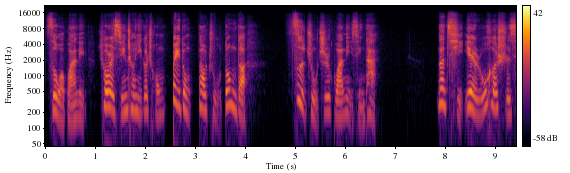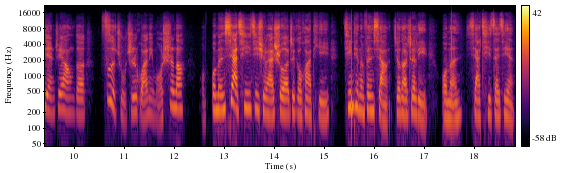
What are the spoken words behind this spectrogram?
自我管理，从而形成一个从被动到主动的自组织管理形态。那企业如何实现这样的自组织管理模式呢？我我们下期继续来说这个话题。今天的分享就到这里，我们下期再见。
